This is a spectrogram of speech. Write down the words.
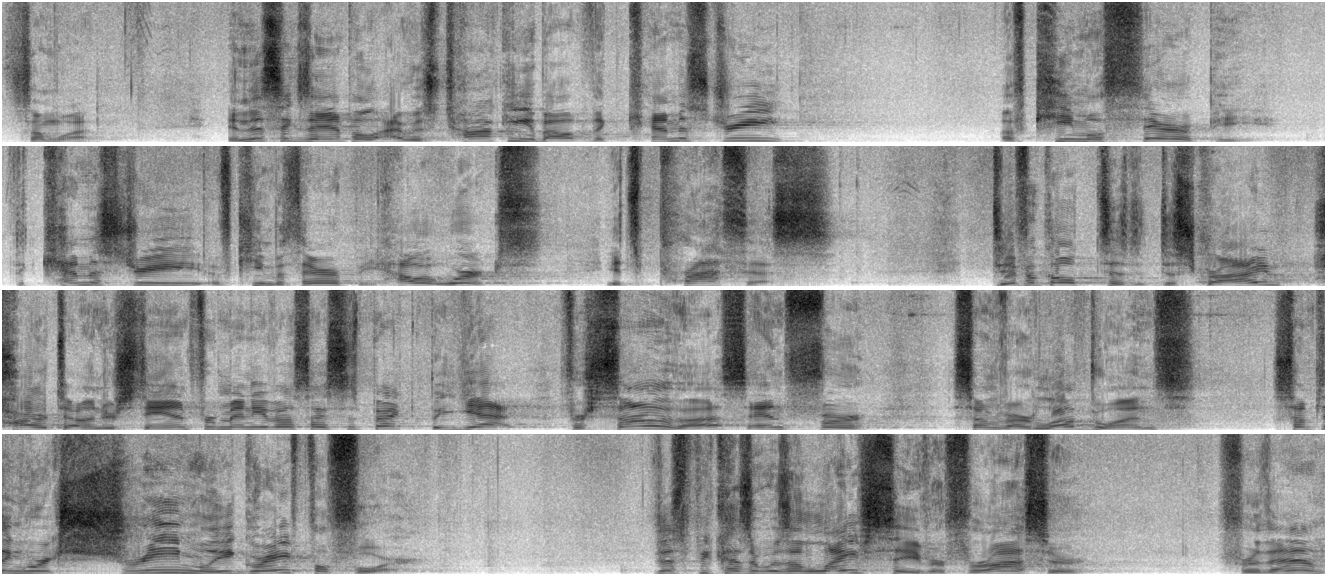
somewhat. In this example, I was talking about the chemistry of chemotherapy, the chemistry of chemotherapy, how it works, its process. Difficult to describe, hard to understand for many of us, I suspect, but yet for some of us and for some of our loved ones, something we're extremely grateful for. This because it was a lifesaver for us or for them.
